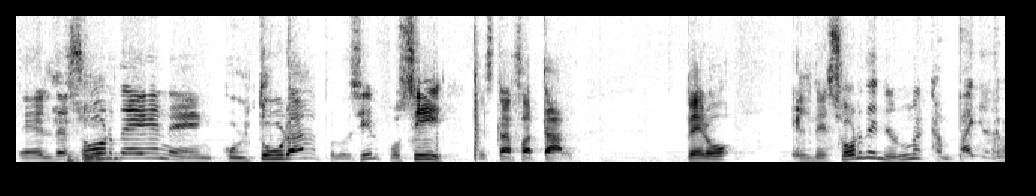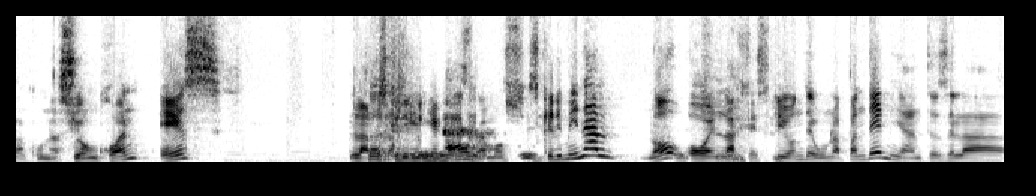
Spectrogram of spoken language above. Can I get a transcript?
El desorden en cultura, por decir, pues sí, está fatal. Pero el desorden en una campaña de vacunación, Juan, es la es criminal. es criminal, ¿no? O en la gestión de una pandemia antes de la,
